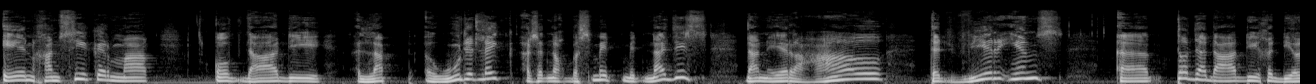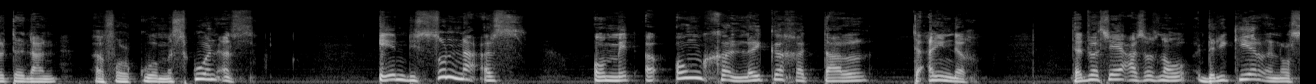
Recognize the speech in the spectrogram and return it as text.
en gaan seker maak of daardie lap uh, hoe dit lyk as dit nog besmet met najis dan herhaal dit weer eens uh totdat daardie gedeelte dan uh, volkome skoon is. En die sunna is om met 'n ongelyke getal te eindig. Dit wil sê as ons nou 3 keer en ons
